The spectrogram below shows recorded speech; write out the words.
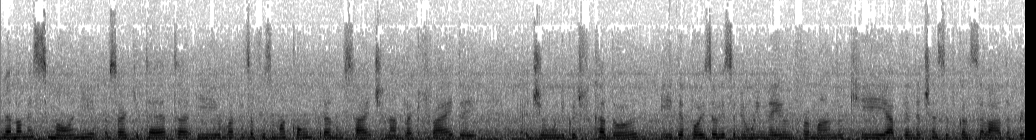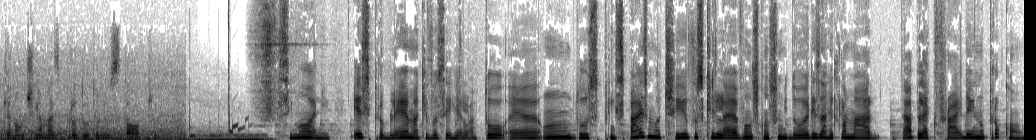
meu nome é Simone, eu sou arquiteta e uma vez eu fiz uma compra num site na Black Friday eh, de um liquidificador e depois eu recebi um e-mail informando que a venda tinha sido cancelada porque não tinha mais o produto no estoque. Simone, esse problema que você relatou é um dos principais motivos que levam os consumidores a reclamar da Black Friday no Procon.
